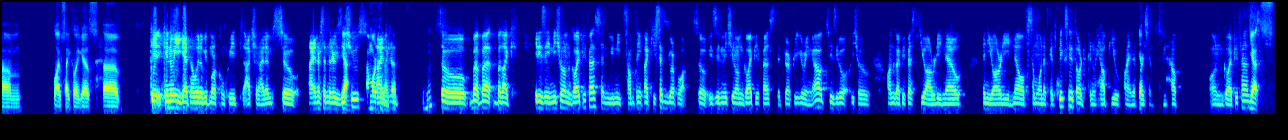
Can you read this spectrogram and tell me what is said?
um, cycle, I guess. Can, can we get a little bit more concrete action items? So I understand there is yeah, issues. I'm working on that. Mm-hmm. So, but but but like it is an issue on Go IPFS, and you need something like you said you are blocked. So, is it an issue on Go IPFS that you are figuring out? Is it an issue on Go IPFS that you already know, and you already know of someone that can fix it, or can we help you find a person yeah. can help on Go IPFS? Yes.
